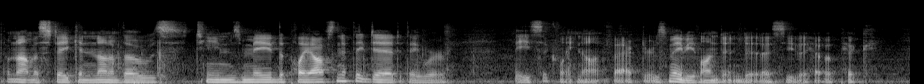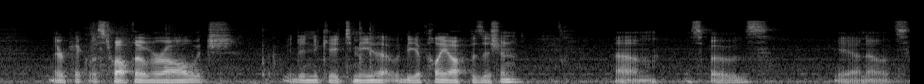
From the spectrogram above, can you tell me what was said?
if I'm not mistaken, none of those teams made the playoffs, and if they did, they were basically not factors. Maybe London did. I see they have a pick. Their pick was 12th overall, which would indicate to me that would be a playoff position. Um, I suppose. Yeah, no, it's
